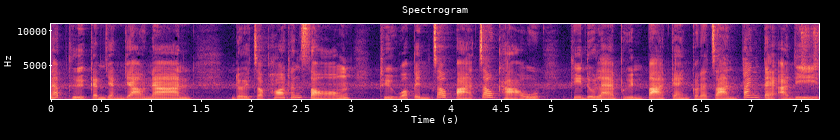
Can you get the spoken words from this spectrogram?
นับถือกันอย่างยาวนาน โดยเจ้าพ่อทั้งสอง ถือว่าเป็นเจ้าป่าเจ้าเขา ที่ดูแลผืนป่าแก่งกระจานตั้งแต่อดีต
